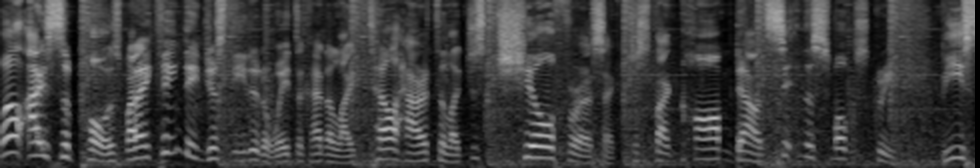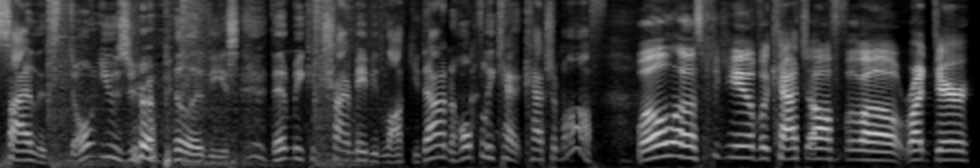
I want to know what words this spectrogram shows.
Well, I suppose, but I think they just needed a way to kind of like tell Harith to like just chill for a second, just like calm down, sit in the smoke screen, be silent, don't use your abilities. Then we can try and maybe lock you down and hopefully ca- catch him off. Well, uh, speaking of a catch off uh, right there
